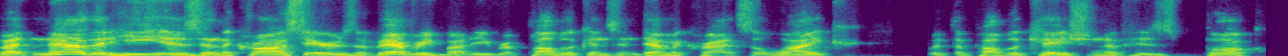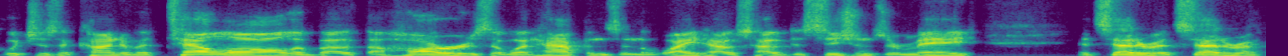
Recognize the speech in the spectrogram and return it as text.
But now that he is in the crosshairs of everybody, Republicans and Democrats alike, with the publication of his book, which is a kind of a tell-all about the horrors of what happens in the White House, how decisions are made, et cetera, et cetera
